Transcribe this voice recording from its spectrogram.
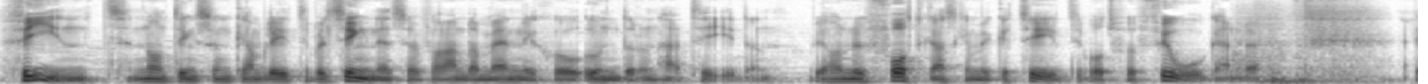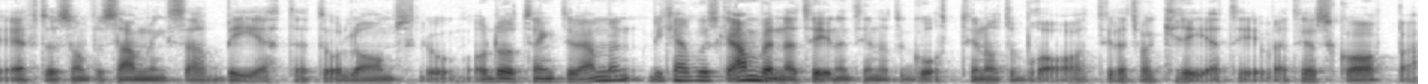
fint? Någonting som kan bli till välsignelse för andra människor under den här tiden. Vi har nu fått ganska mycket tid till vårt förfogande eftersom församlingsarbetet och lamslog. Och då tänkte vi, ja, men vi kanske ska använda tiden till något gott, till något bra, till att vara kreativa, till att skapa.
